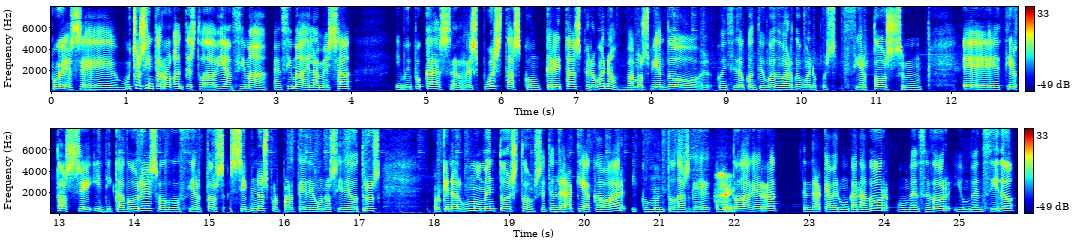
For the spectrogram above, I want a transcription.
Pues eh, muchos interrogantes todavía encima encima de la mesa y muy pocas respuestas concretas, pero bueno, vamos viendo, eh, coincido contigo Eduardo, bueno, pues ciertos, mm, eh, ciertos eh, indicadores o ciertos signos por parte de unos y de otros, porque en algún momento esto se tendrá que acabar y como en, todas, como en toda guerra tendrá que haber un ganador, un vencedor y un vencido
